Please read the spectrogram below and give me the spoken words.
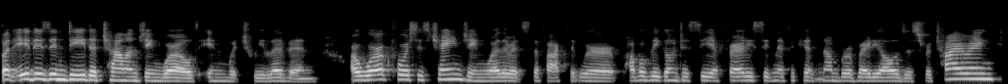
But it is indeed a challenging world in which we live in. our workforce is changing, whether it's the fact that we're probably going to see a fairly significant number of radiologists retiring,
